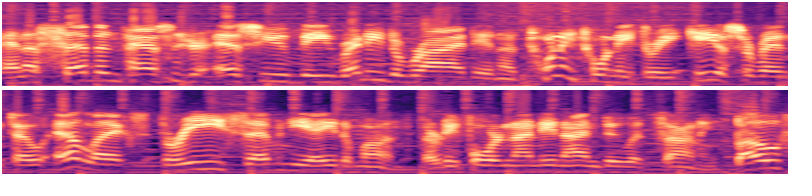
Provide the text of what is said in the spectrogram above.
and a seven-passenger SUV ready to ride in a 2023 Kia Sorento LX 378 a month. 34.99 due at signing. Both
